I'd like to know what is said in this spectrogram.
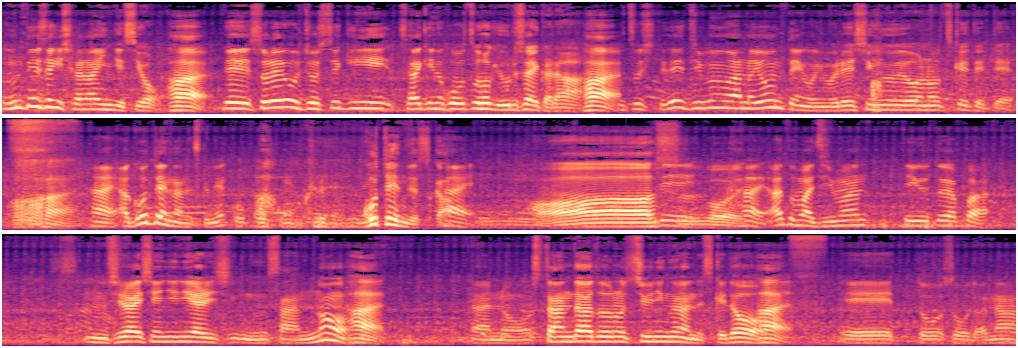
運転席しかないんですよはでそれを助手席に最近の交通法規うるさいから、はい移してで自分はあの4点を今レーシング用のつけててい。ははい、あ5点なんですけどねこここらいでねい。5点ですか。はいあすごい。はい、あとまあ自慢っていうとやっぱ、うん、白石エンジニアリングさんの,、はい。あのスタンダードのチューニングなんですけど、はい。えーっとそうだな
